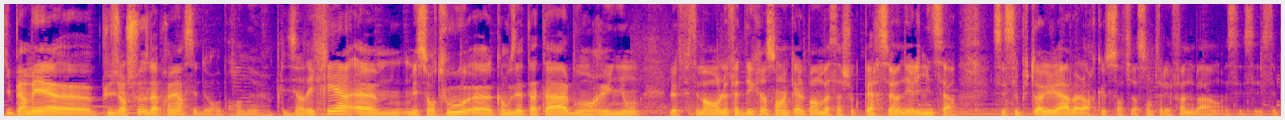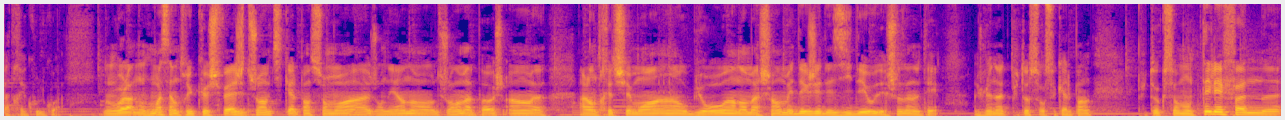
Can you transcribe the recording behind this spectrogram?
qui permet euh, plusieurs choses. La première, c'est de reprendre le plaisir d'écrire, euh, mais surtout, euh, quand vous êtes à table ou en réunion, c'est marrant, le fait d'écrire sur un calepin, bah, ça choque personne et à la limite, ça, c'est plutôt agréable, alors que sortir son téléphone, bah, c'est pas très cool, quoi. Donc voilà, donc moi, c'est un truc que je fais. J'ai toujours un petit calepin sur moi, j'en ai un toujours dans ma poche, un à l'entrée de chez moi, un au bureau, un dans ma chambre. Mais dès que j'ai des idées ou des choses à noter, je le note plutôt sur ce calepin plutôt que sur mon téléphone.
